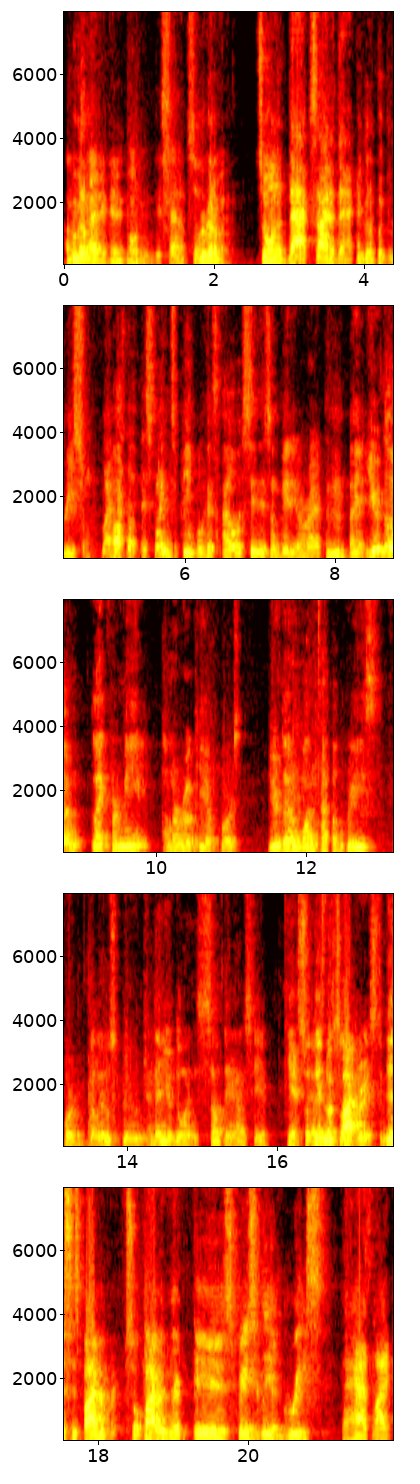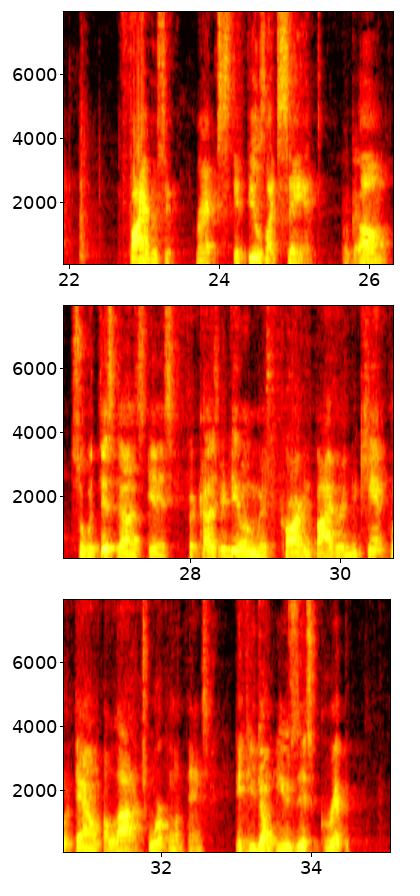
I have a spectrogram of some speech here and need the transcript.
I'm We're gonna to get open this out. So We're gonna. So on the back side of that, you're gonna put grease on, like. Also, explain to people because I always see this on video, right? Mhm. Like you're doing, like for me, I'm a rookie, of course. You're doing one type of grease for the little screw, and then you're doing something else here. Yeah. So Yeah, this looks is like grease. This is fiber grip. So fiber grip is basically a grease that has like fibers in it, right? It feels like sand. Okay. Um, so what this does is because you're dealing with carbon fiber and you can't put down a lot of torque on things, if you don't use this grip,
